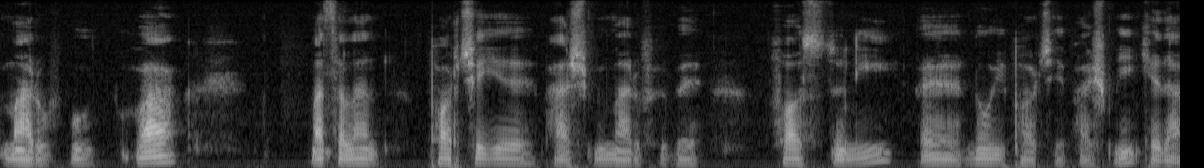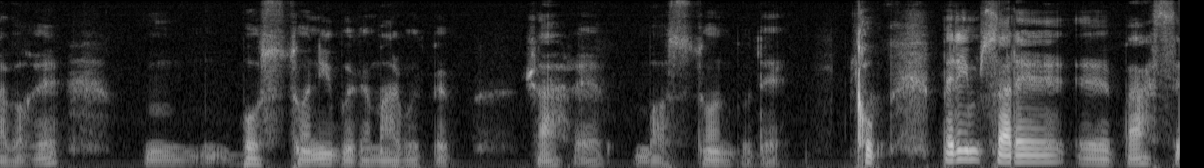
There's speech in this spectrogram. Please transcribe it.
معروف بود و مثلا پارچه پشمی معروف به فاستونی نوعی پارچه پشمی که در واقع بستونی بوده مربوط به شهر باستون بوده. خب بریم سر بحث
